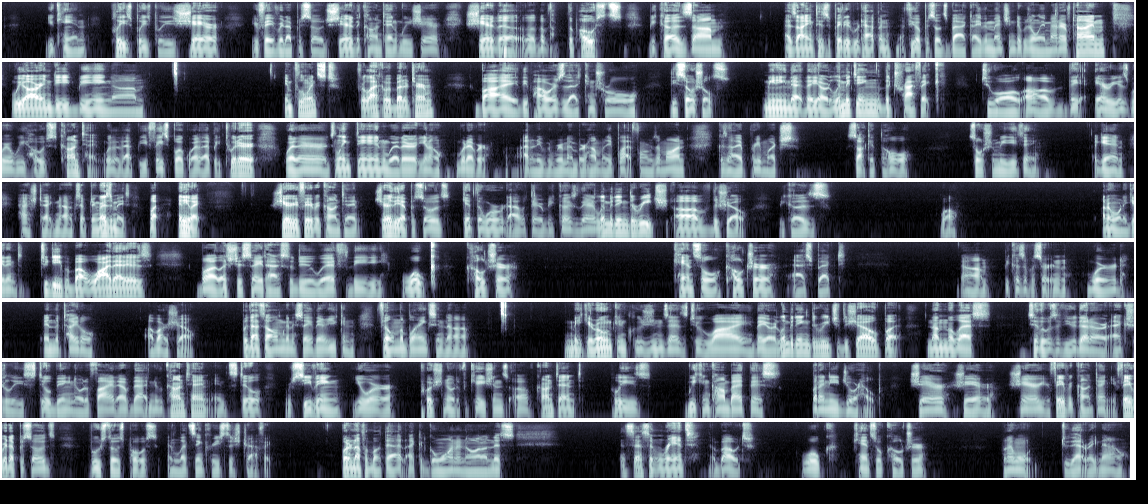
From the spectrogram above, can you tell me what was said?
you can please, please, please share your favorite episodes, share the content we share, share the the, the posts because um, as I anticipated would happen a few episodes back, I even mentioned it was only a matter of time. We are indeed being um, influenced, for lack of a better term, by the powers that control the socials, meaning that they are limiting the traffic to all of the areas where we host content, whether that be Facebook, whether that be Twitter, whether it's LinkedIn, whether, you know, whatever. I don't even remember how many platforms I'm on because I pretty much suck at the whole social media thing. Again, hashtag now accepting resumes. But anyway, share your favorite content, share the episodes, get the word out there because they're limiting the reach of the show because, well, I don't want to get into too deep about why that is, but let's just say it has to do with the woke culture, cancel culture aspect, um, because of a certain word in the title of our show. But that's all I'm going to say there. You can fill in the blanks and uh, make your own conclusions as to why they are limiting the reach of the show. But nonetheless, to those of you that are actually still being notified of that new content and still receiving your push notifications of content, please, we can combat this, but I need your help. Share, share, share your favorite content, your favorite episodes, boost those posts, and let's increase this traffic. But enough about that. I could go on and on on this incessant rant about woke cancel culture, but I won't do that right now.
